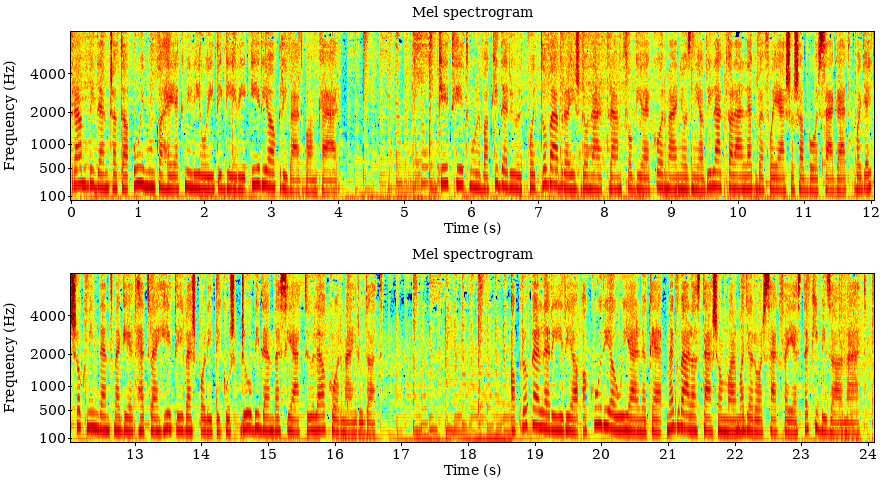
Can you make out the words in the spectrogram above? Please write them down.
Trump-Biden csata új munkahelyek millióit ígéri, írja a privát bankár. Két hét múlva kiderül, hogy továbbra is Donald Trump fogja-e kormányozni a világ talán legbefolyásosabb országát, vagy egy sok mindent megélt 77 éves politikus, Joe Biden veszi át tőle a kormányrudat. A Propeller írja, a kúria új elnöke, megválasztásommal Magyarország fejezte ki bizalmát.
